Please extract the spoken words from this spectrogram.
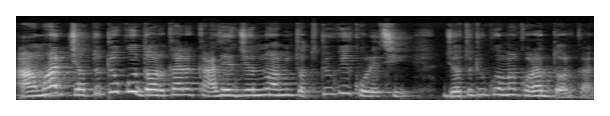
আমার যতটুকু দরকার কাজের জন্য আমি ততটুকুই করেছি। যতটুকু আমার করার দরকার।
